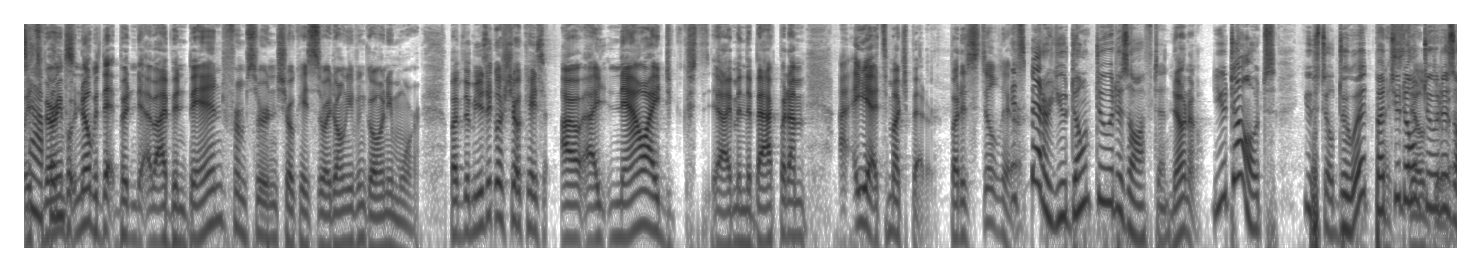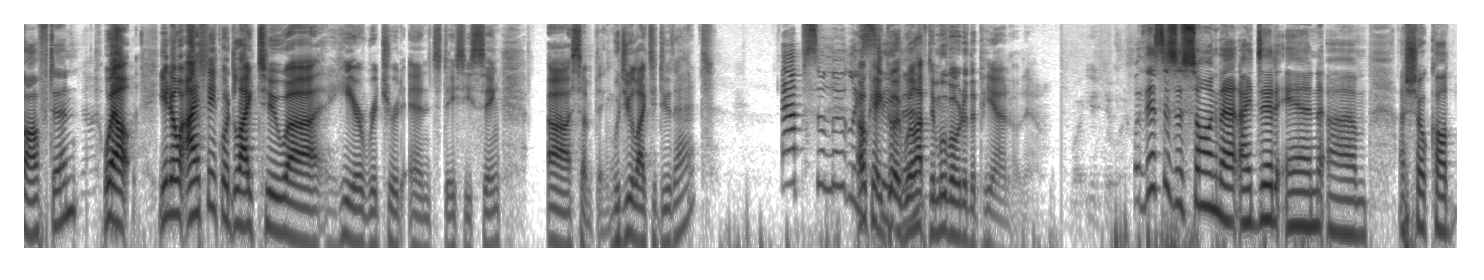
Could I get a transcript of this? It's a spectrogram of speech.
it It's very important. No, but that, but I've been banned from certain showcases, so I don't even go anymore. But the musical showcase, I, I now I I'm in the back, but I'm I, yeah, it's much better, but it's still there. it's better. You don't do it as often. no, no. You don't. You still do it, but I you don't still do it do as often. Well, you know, I think would like to uh, hear Richard and Stacy sing uh, something. Would you like to do that? Absolutely. Okay, good. We'll have to move over to the piano now. Well, this is a song that I did in um, a show called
